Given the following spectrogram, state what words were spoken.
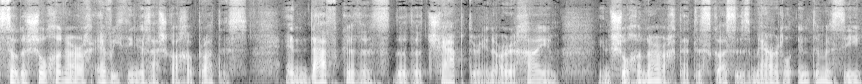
So the Shulchan Aruch, everything is Hashgacha Pratis. And Dafka, the, the, the chapter in Aruchayim, in Shulchan Aruch, that discusses marital intimacy,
